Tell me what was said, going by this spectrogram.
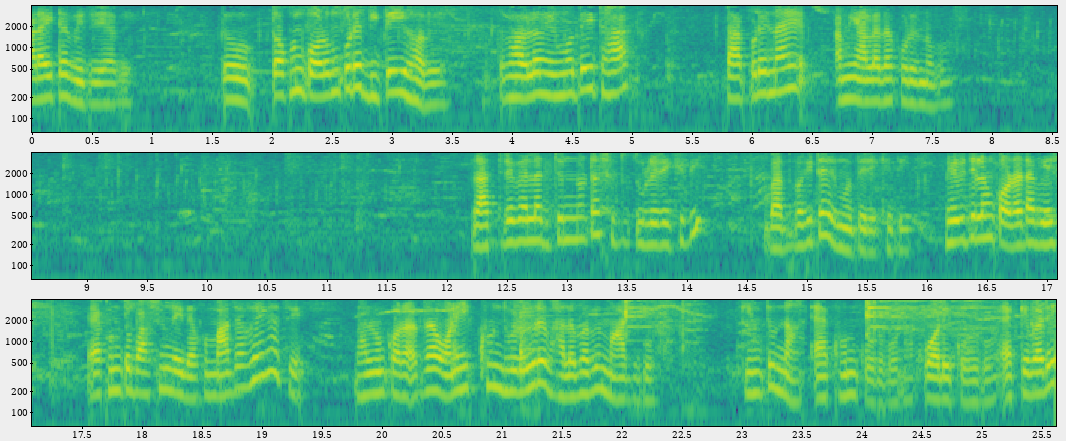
আড়াইটা বেজে যাবে। তো তখন গরম করে দিতেই হবে। তো ভাবলাম এর মধ্যেই থাক, তারপরে নয় আমি আলাদা করে নেব। রাত্রেবেলার জন্যটা শুধু তুলে রেখে দিই বাদ বাকিটা এর মধ্যে রেখে দিই। ভেবেছিলাম কড়াটা বেশ, এখন তো বাসন নেই, দেখো মাজা হয়ে গেছে? ভাবলাম কড়াটা অনেকক্ষণ ধরে ধরে ভালোভাবে মাজবো। কিন্তু না, এখন করব না, পরে করব। একেবারে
